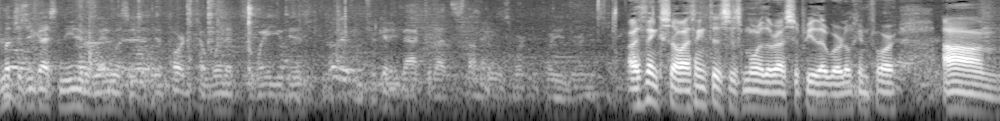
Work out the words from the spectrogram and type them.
as much as you guys needed a win, was it important to win it the way you did? Getting back to that stuff that was working for you during this. I think so. I think this is more the recipe that we're looking for. Um,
